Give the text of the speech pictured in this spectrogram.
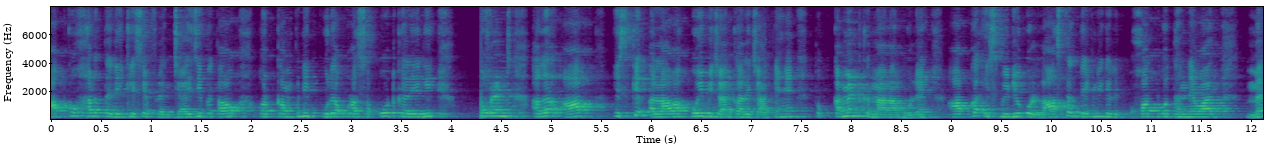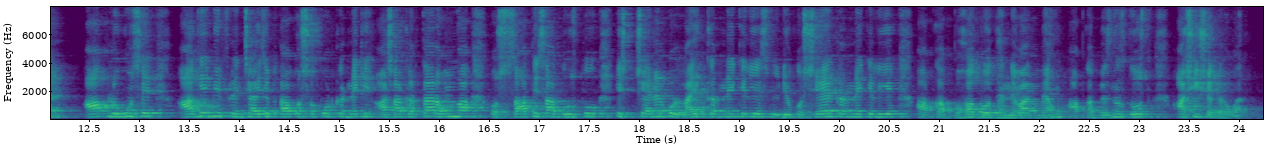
आपको हर तरीके तरीके से फ्रेंचाइजी बताओ और कंपनी पूरा पूरा सपोर्ट करेगी। तो फ्रेंड्स अगर आप इसके अलावा कोई भी जानकारी चाहते हैं तो कमेंट करना ना भूलें। आपका इस वीडियो को लास्ट तक देखने के लिए बहुत बहुत धन्यवाद। मैं आप लोगों से आगे भी फ्रेंचाइजी बताओ को सपोर्ट करने की आशा करता रहूँगा। और साथ ही साथ दोस्तों, इस चैनल को लाइक करने के लिए, इस वीडियो को शेयर करने के लिए आपका बहुत बहुत धन्यवाद। मैं हूँ आपका बिज़नेस दोस्त आशीष अग्रवाल।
